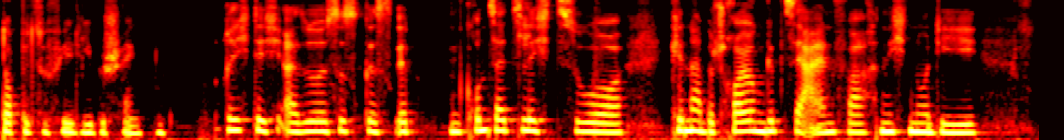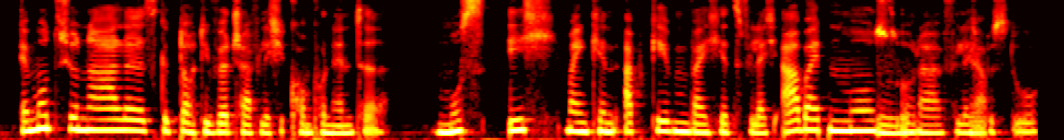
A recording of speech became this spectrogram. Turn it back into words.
doppelt so viel Liebe schenken. Richtig, also es ist es gibt grundsätzlich zur Kinderbetreuung gibt es ja einfach nicht nur die emotionale, es gibt auch die wirtschaftliche Komponente. Muss ich mein Kind abgeben, weil ich jetzt vielleicht arbeiten muss oder vielleicht Ja. bist du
